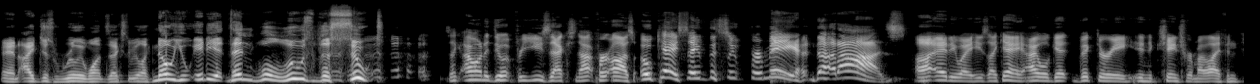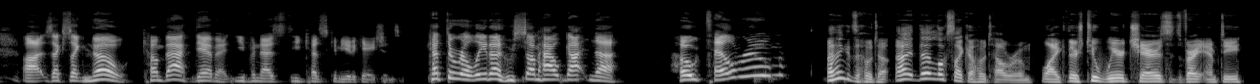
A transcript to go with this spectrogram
And I just really want Zechs to be like, no, you idiot, then we'll lose the suit. It's like, I want to do it for you, Zechs, not for Oz. Okay, save the suit for me, not Oz. Uh, anyway, he's like, hey, I will get victory in exchange for my life. And uh, Zechs is like, no, come back, damn it, even as he cuts communications. Cut to Relena, who somehow got in a hotel room? I think it's a hotel. Uh, that looks like a hotel room. Like, there's two weird chairs. It's very empty.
